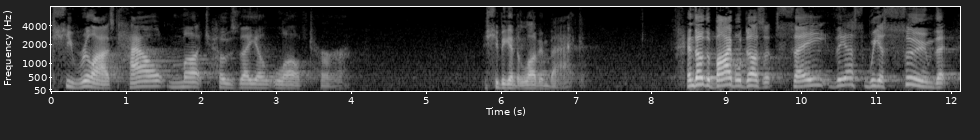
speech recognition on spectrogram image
she realized how much Hosea loved her. She began to love him back. And though the Bible doesn't say this, we assume that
